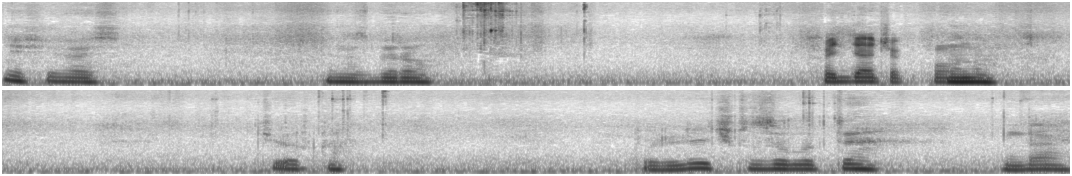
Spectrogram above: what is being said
Ніфіга. Я назбирав. Ходячок повно. Чорка. Колечко золоте. Да.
